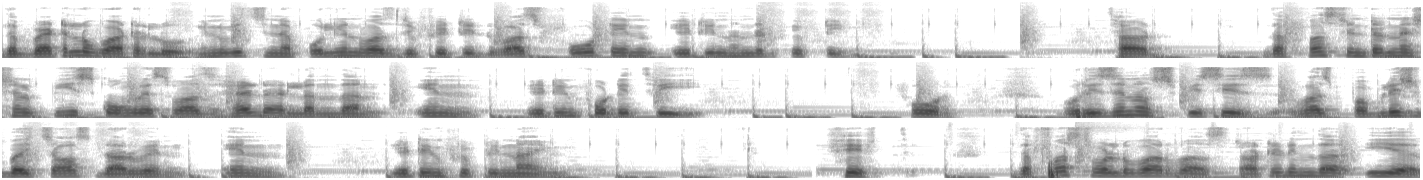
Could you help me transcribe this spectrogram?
the Battle of Waterloo, in which Napoleon was defeated, was fought in 1815. Third, the first International Peace Congress was held at London in 1843. Fourth, Origin of Species was published by Charles Darwin in 1859. Fifth, the First World War was started in the year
